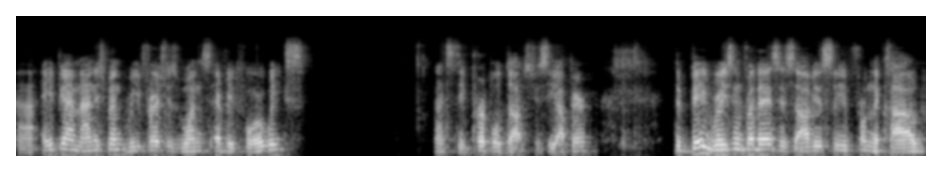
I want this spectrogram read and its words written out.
Uh, API management refreshes once every four weeks. That's the purple dots you see up here. The big reason for this is obviously from the cloud,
